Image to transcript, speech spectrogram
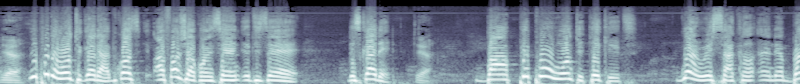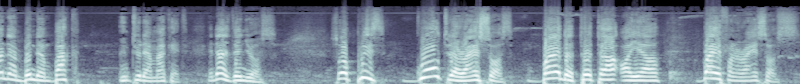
Yeah. We put them all together because, as far as you are concerned, it is uh, discarded. Yeah. But people want to take it, go and recycle, and then brand and bring them back into the market. And that's dangerous. So please go to the right source, buy the total oil, buy it from the right source.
